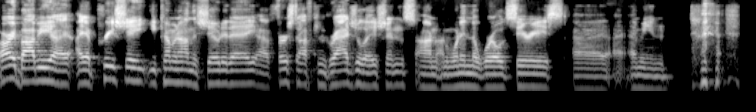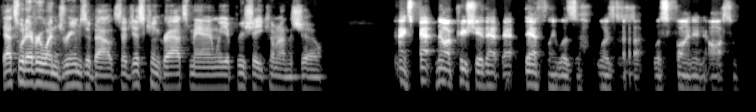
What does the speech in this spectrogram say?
All right, Bobby, I, I, appreciate you coming on the show today. Uh, first off, congratulations on, on winning the World Series. Uh, I, I, mean, that's what everyone dreams about. So just congrats, man. We appreciate you coming on the show. Thanks, Pat. No, I appreciate that. That definitely was was uh, was fun and awesome.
